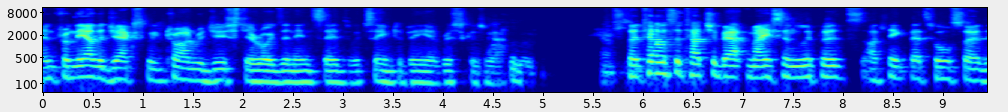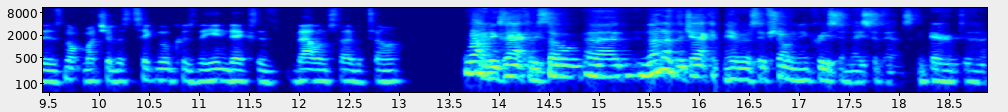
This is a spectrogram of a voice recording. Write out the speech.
And from the other JAKs, we try and reduce steroids and NSAIDs, which seem to be a risk as well. Absolutely. Absolutely. So tell us a touch about Mason lipids. I think that's also, there's not much of a signal because the index is balanced over time. Right, exactly. So uh, none of the JAK inhibitors have shown an increase in MACE events compared to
